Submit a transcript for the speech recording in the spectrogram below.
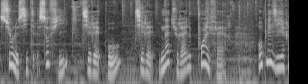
sur le site sophie-o naturel.fr. Au plaisir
